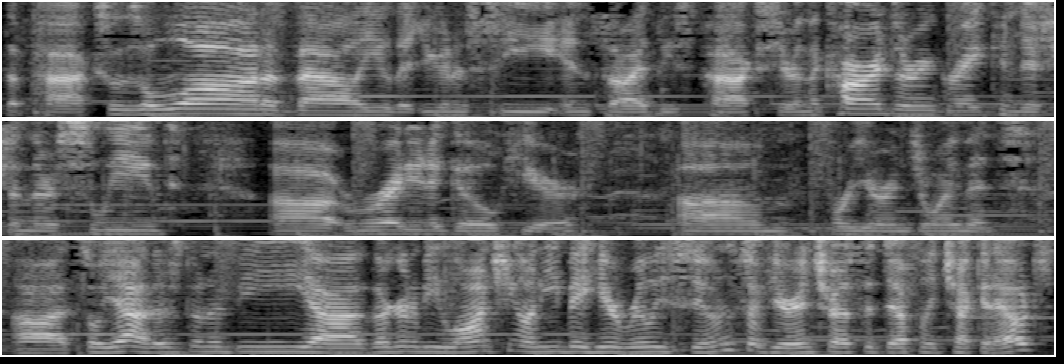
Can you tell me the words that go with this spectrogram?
the pack. So there's a lot of value that you're going to see inside these packs here. And the cards are in great condition. They're sleeved, uh, ready to go here um, for your enjoyment. Uh, so yeah, there's going to be, uh, they're going to be launching on eBay here really soon. So if you're interested, definitely check it out.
